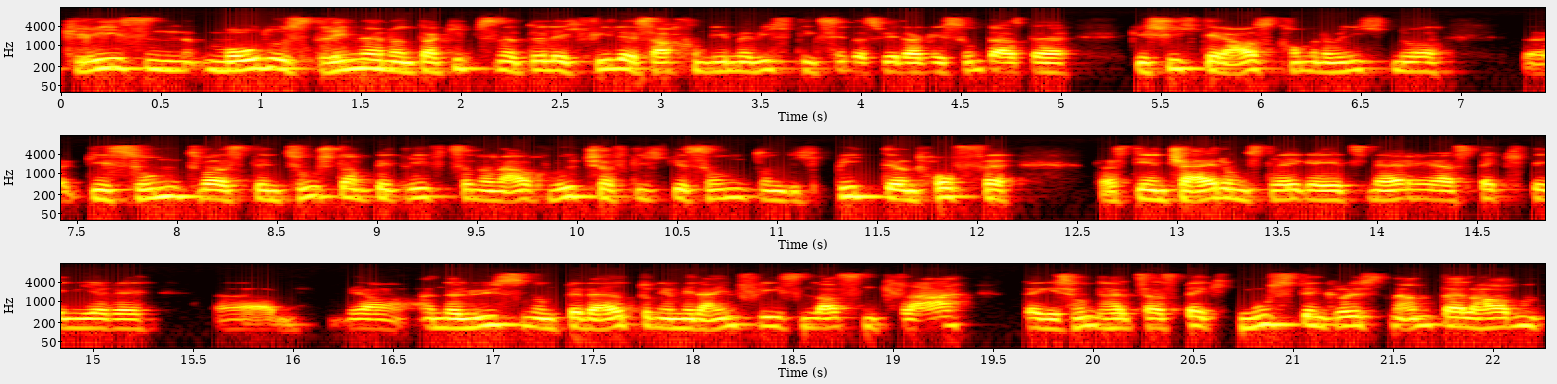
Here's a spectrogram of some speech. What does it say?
Krisenmodus drinnen und da gibt es natürlich viele Sachen, die mir wichtig sind, dass wir da gesund aus der Geschichte rauskommen, aber nicht nur äh, gesund, was den Zustand betrifft, sondern auch wirtschaftlich gesund. Und ich bitte und hoffe, dass die Entscheidungsträger jetzt mehrere Aspekte in ihre ja, Analysen und Bewertungen mit einfließen lassen. Klar, der Gesundheitsaspekt muss den größten Anteil haben,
